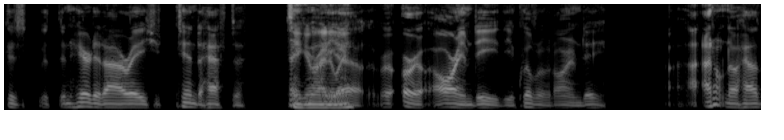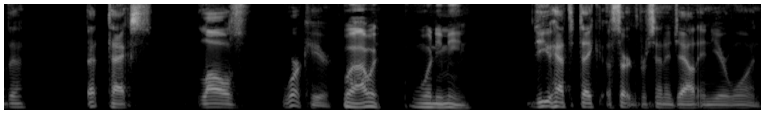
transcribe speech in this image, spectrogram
because with inherited IRAs, you tend to have to Take it right away? out, or, or RMD, the equivalent of an RMD. I, I don't know how the that tax laws work here. Well, I would, what do you mean? Do you have to take a certain percentage out in year one?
